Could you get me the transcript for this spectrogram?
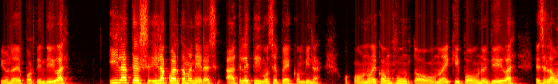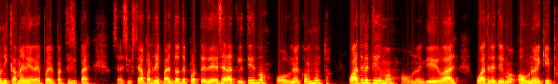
y uno deporte individual. Y la, y la cuarta manera es atletismo se puede combinar o con uno de conjunto o uno de equipo o uno individual. Esa es la única manera de poder participar. O sea, si usted va a participar en dos deportes, debe ser atletismo o uno de conjunto, o atletismo o uno individual, o atletismo o uno de equipo.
